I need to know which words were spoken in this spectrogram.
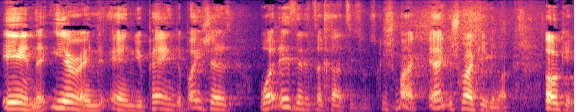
in the ear and and you're paying the baishes what is it? It's a chatzizus. Geshmak, eh, geshmak Gemara. Okay,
